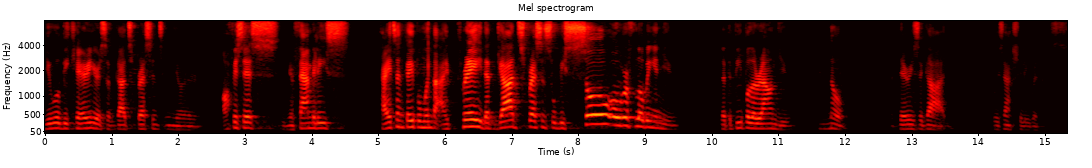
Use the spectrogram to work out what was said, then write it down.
you will be carriers of God's presence in your offices, in your families. Kahit saan kayo pumunta, I pray that God's presence will be so overflowing in you that the people around you can know that there is a God who is actually with us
